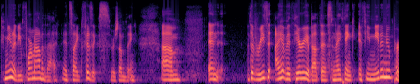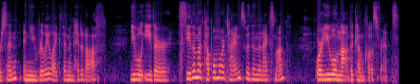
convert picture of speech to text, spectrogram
community form out of that. It's like physics or something. Um, and the reason, I have a theory about this, and I think if you meet a new person and you really like them and hit it off, you will either see them a couple more times within the next month, or you will not become close friends.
